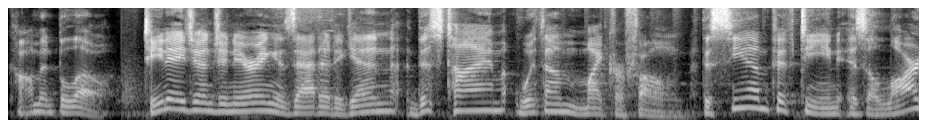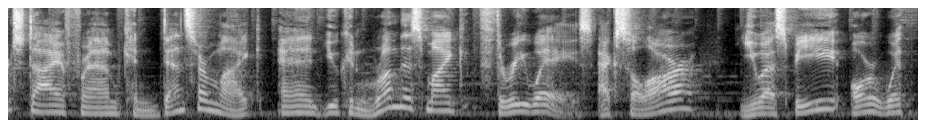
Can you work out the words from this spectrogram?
Comment below. Teenage Engineering is at it again, this time with a microphone. The CM15 is a large diaphragm condenser mic, and you can run this mic three ways XLR, USB, or with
